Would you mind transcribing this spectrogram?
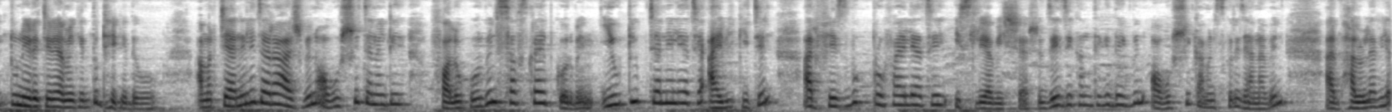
একটু নেড়ে চেড়ে আমি কিন্তু ঢেকে দেবো। আমার চ্যানেলে যারা আসবেন, অবশ্যই চ্যানেলটি ফলো করবেন সাবস্ক্রাইব করবেন। ইউটিউব চ্যানেলে আছে আইবি কিচেন আর ফেসবুক প্রোফাইলে আছে ইসলিয়া বিশ্বাস। যে যেখান থেকে দেখবেন, অবশ্যই কমেন্টস করে জানাবেন। আর ভালো লাগলে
